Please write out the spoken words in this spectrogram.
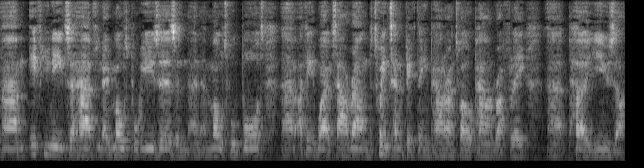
Um, if you need to have you know multiple users and, and, and multiple boards, uh, I think it works out around between ten and fifteen pound, around twelve pound roughly uh, per user.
